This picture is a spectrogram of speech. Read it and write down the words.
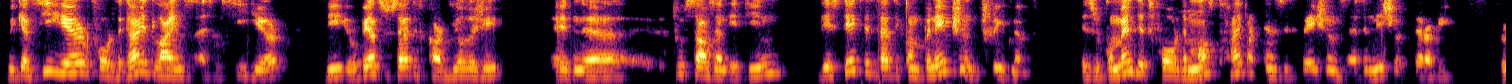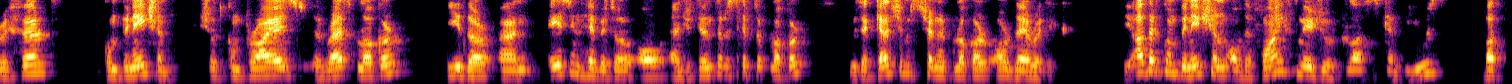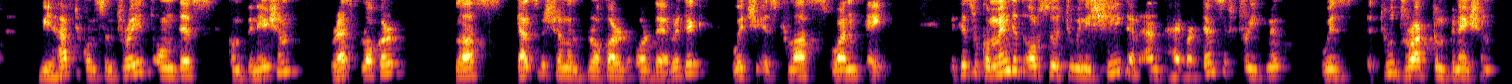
We can see here for the guidelines, as we see here, the European Society of Cardiology in uh, 2018, they stated that the combination treatment is recommended for the most hypertensive patients as initial therapy. Referred combination should comprise a RAS blocker, either an ACE inhibitor or angiotensin receptor blocker with a calcium channel blocker or diuretic. The other combination of the five major classes can be used, but we have to concentrate on this combination, RAS blocker plus calcium channel blocker or diuretic, which is class 1A. It is recommended also to initiate an antihypertensive treatment with two drug combination,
